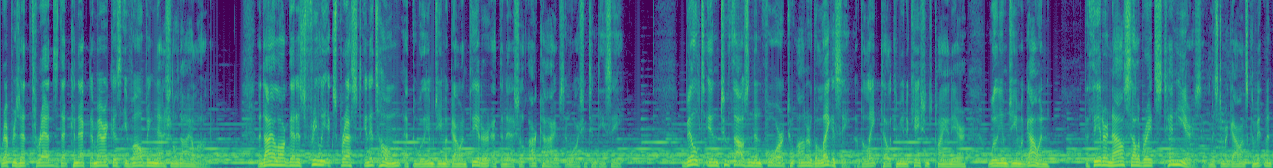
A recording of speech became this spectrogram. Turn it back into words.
represent threads that connect America's evolving national dialogue. A dialogue that is freely expressed in its home at the William G. McGowan Theater at the National Archives in Washington, D.C. Built in 2004 to honor the legacy of the late telecommunications pioneer William G. McGowan, the theater now celebrates 10 years of Mr. McGowan's commitment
